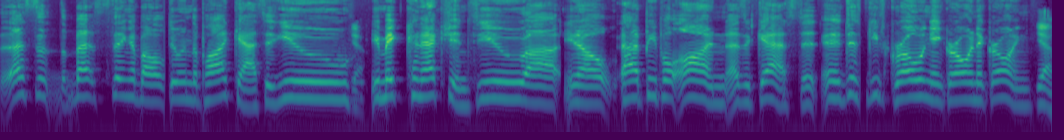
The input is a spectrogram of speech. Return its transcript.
uh, that's the, the best thing about doing the podcast is you Yeah. you make connections. You uh you know have people on as a guest. It, and it just keeps growing and growing and growing. Yeah,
